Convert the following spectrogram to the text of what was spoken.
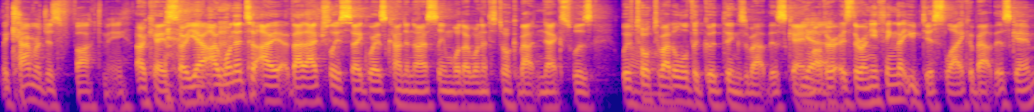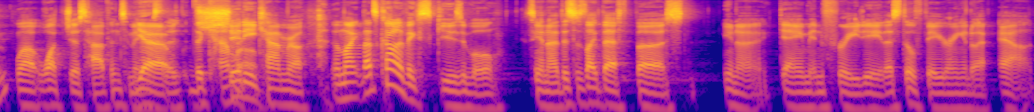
the camera just fucked me. Okay, so yeah, I wanted to. I that actually segues kind of nicely. And what I wanted to talk about next was we've talked oh. about all the good things about this game. Oh. Yeah. Are there, is there anything that you dislike about this game? Well, what just happened to me? Yeah, the, the camera. shitty camera, and like that's kind of excusable. 'cause, you know, this is like their first you know, game in 3D. They're still figuring it out.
